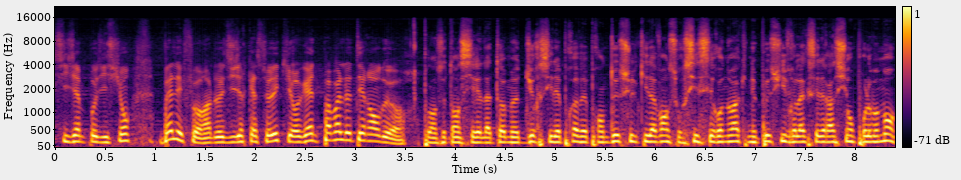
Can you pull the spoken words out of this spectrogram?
5-6e position. Bel effort hein, de Désir Castelet qui regagne pas mal de terrain en dehors. Pendant ce temps, Cyril Datom durcit l'épreuve et prend deux sulky d'avance sur Cicero Noah qui ne peut suivre l'accélération pour le moment.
